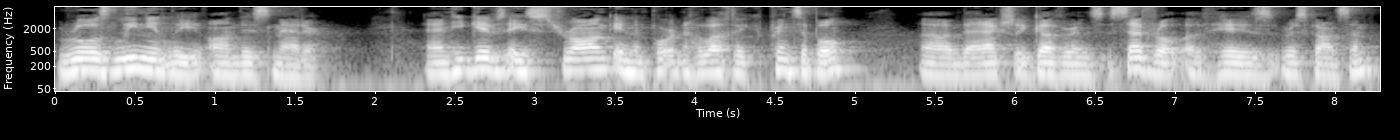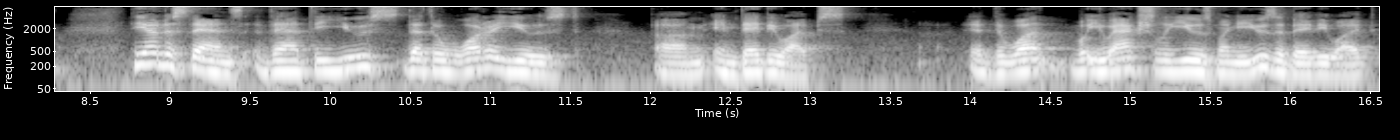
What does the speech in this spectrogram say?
rules leniently on this matter. And he gives a strong and important halachic principle uh, that actually governs several of his responsum. He understands that the use that the water used um, in baby wipes, uh, the what, what you actually use when you use a baby wipe,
